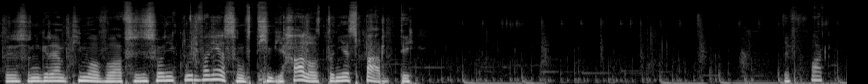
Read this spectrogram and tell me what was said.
przecież oni grają teamowo, a przecież oni kurwa nie są w teamie. Halo, to nie jest party. The fuck?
